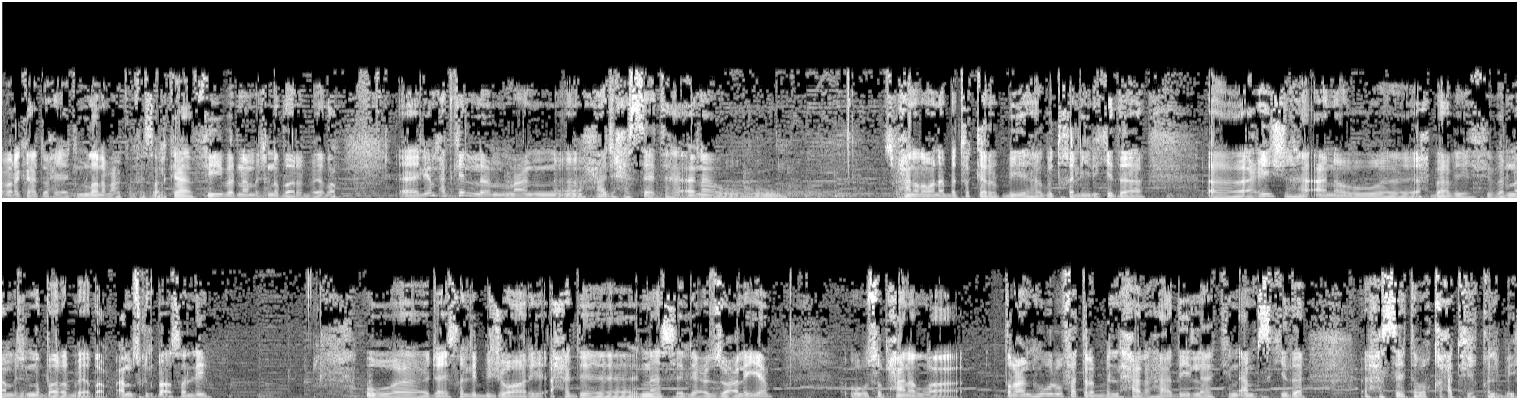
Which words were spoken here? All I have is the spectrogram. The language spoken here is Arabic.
الله وبركاته حياكم الله أنا معكم فيصل كاف في برنامج النظارة البيضاء. آه، اليوم حتكلم عن حاجة حسيتها أنا و سبحان الله وأنا بتفكر بيها قلت خليني كذا آه، أعيشها أنا وأحبابي في برنامج النظارة البيضاء. أمس كنت بأصلي وجاي يصلي بجواري أحد الناس اللي يعزوا علي. وسبحان الله طبعا هو له فترة بالحالة هذه لكن أمس كذا حسيتها وقعت في قلبي.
